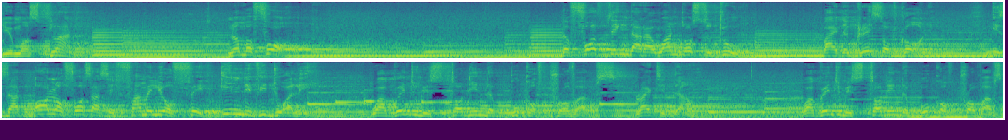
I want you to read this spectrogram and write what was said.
You must plan. Number four the fourth thing that I want us to do by the grace of God is that all of us as a family of faith individually we are going to be studying the book of Proverbs. Write it down. We are going to be studying the book of Proverbs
